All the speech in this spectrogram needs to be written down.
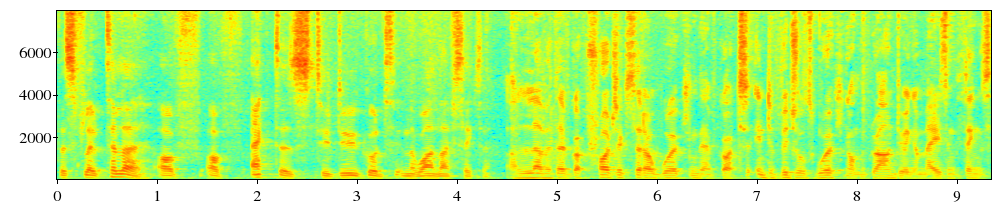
this flotilla of, of actors to do good in the wildlife sector. I love it. They've got projects that are working. They've got individuals working on the ground doing amazing things.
